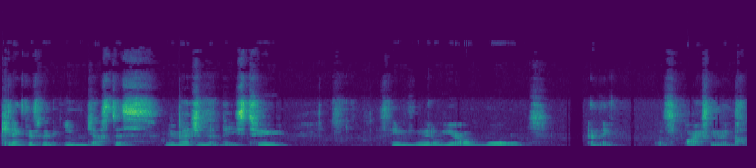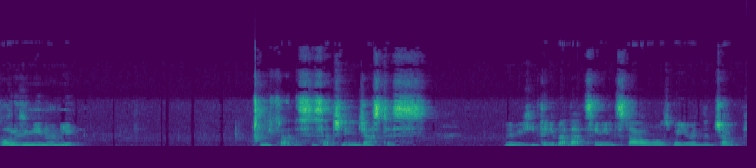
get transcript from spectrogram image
connect this with injustice, we imagine that these two things in the middle here are walls, and they've got spikes and they're closing in on you. And you feel like this is such an injustice. Maybe you can think about that scene in Star Wars where you're in the junk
